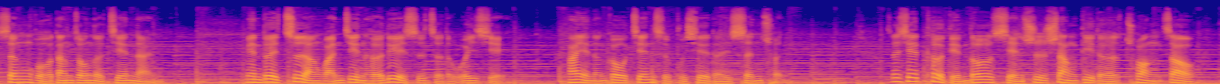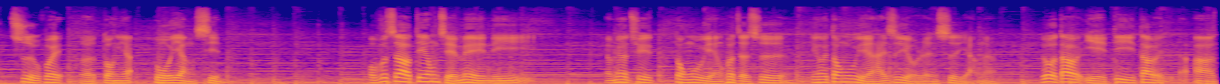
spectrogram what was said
生活当中的艰难。面对自然环境和掠食者的威胁，它也能够坚持不懈地生存。这些特点都显示上帝的创造智慧和多样多样性。我不知道弟兄姐妹，你有没有去动物园，或者是因为动物园还是有人饲养啊？如果到野地，到啊，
